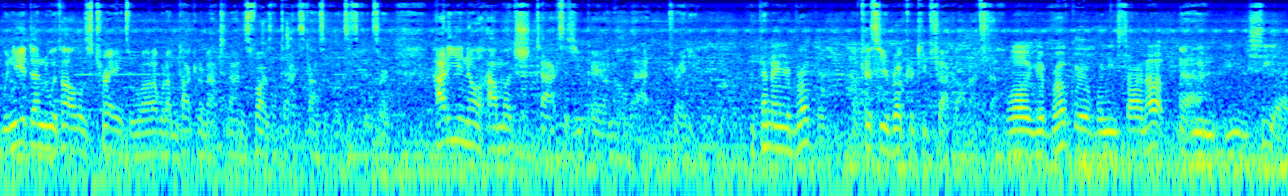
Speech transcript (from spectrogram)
when you get done with all those trades, what, what I'm talking about tonight, as far as the tax consequence is concerned, how do you know how much taxes you pay on all that trading? Depending on your broker. Because your broker keeps track of all that stuff. Well, your broker, when you sign up, Yeah. you, you see that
